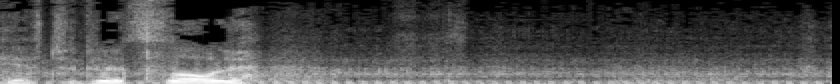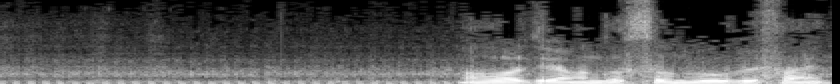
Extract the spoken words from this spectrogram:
I have to do it slowly. Already on the sun will be fine.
